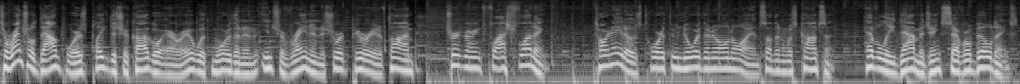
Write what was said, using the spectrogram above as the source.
Torrential downpours plagued the Chicago area with more than an inch of rain in a short period of time, triggering flash flooding. Tornadoes tore through northern Illinois and southern Wisconsin, heavily damaging several buildings.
